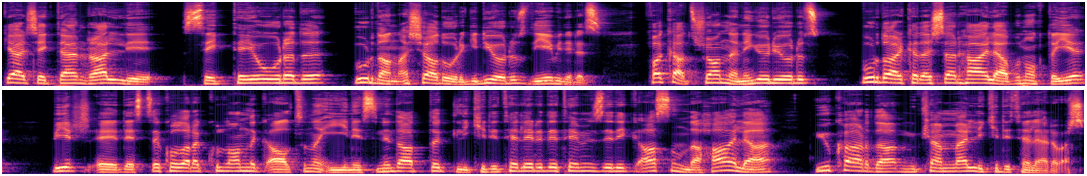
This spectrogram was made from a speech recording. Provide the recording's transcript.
Gerçekten rally sekteye uğradı. Buradan aşağı doğru gidiyoruz diyebiliriz. Fakat şu anda ne görüyoruz? Burada arkadaşlar hala bu noktayı bir e, destek olarak kullandık. Altına iğnesini de attık. Likiditeleri de temizledik. Aslında hala yukarıda mükemmel likiditeler var.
